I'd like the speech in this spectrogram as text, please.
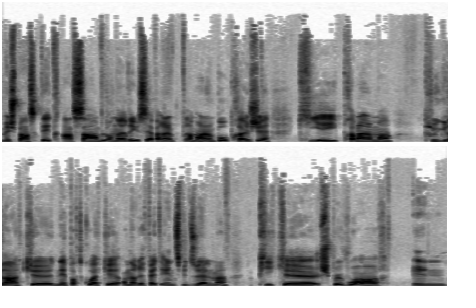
mais je pense que d'être ensemble, on a réussi à faire un, vraiment un beau projet qui est probablement plus grand que n'importe quoi qu'on aurait fait individuellement, puis que je peux voir une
